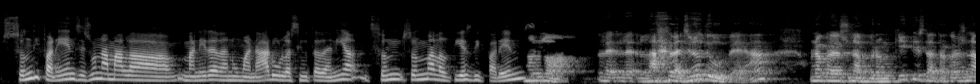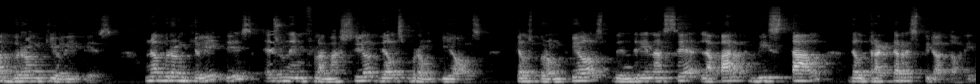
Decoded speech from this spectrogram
són diferents? És una mala manera d'anomenar-ho la ciutadania? Són, són malalties diferents? No, no, la, la, la gent ho diu bé, eh? Una cosa és una bronquitis, l'altra cosa és una bronquiolitis. Una bronquiolitis és una inflamació dels bronquiols, que els bronquiols vindrien a ser la part distal del tracte respiratori.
